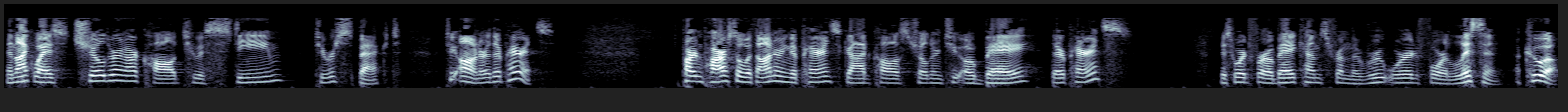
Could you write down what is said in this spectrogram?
And likewise, children are called to esteem, to respect, to honor their parents. Part and parcel with honoring their parents, God calls children to obey their parents. This word for obey comes from the root word for listen, akuo,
